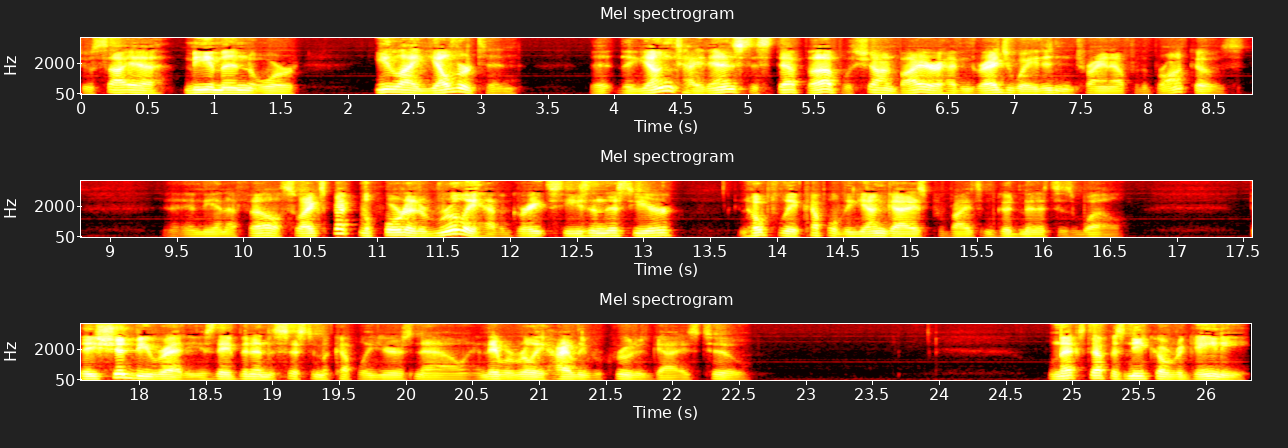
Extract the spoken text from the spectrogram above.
Josiah Miamen, or Eli Yelverton, the, the young tight ends, to step up with Shaun Beyer having graduated and trying out for the Broncos in the NFL. So I expect LaPorta to really have a great season this year and hopefully a couple of the young guys provide some good minutes as well. They should be ready as they've been in the system a couple of years now, and they were really highly recruited guys too. Well, next up is Nico Ragaini.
